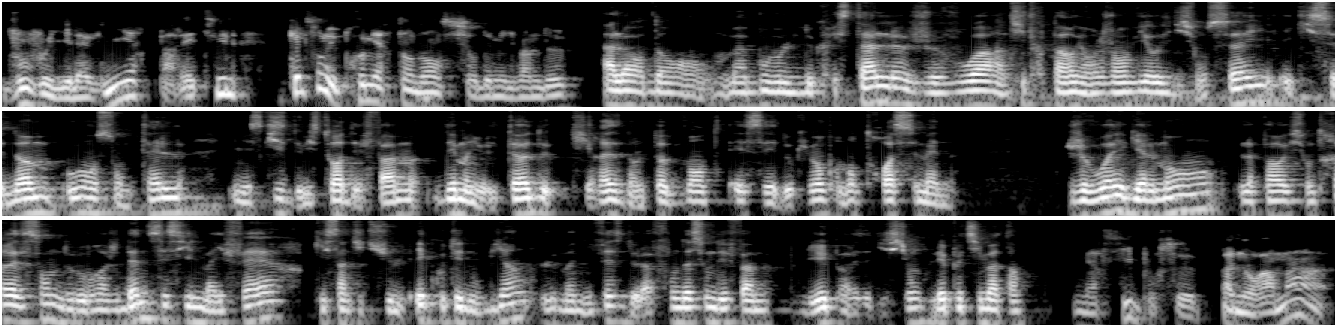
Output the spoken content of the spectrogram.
vous voyez l'avenir, paraît-il. Quelles sont les premières tendances sur 2022 Alors, dans ma boule de cristal, je vois un titre paru en janvier aux éditions Seuil et qui se nomme Où en sont-elles? Une esquisse de l'histoire des femmes d'Emmanuel Todd qui reste dans le top vente et documents pendant trois semaines. Je vois également l'apparition très récente de l'ouvrage d'Anne-Cécile Maillefer qui s'intitule Écoutez-nous bien, le manifeste de la Fondation des femmes, publié par les éditions Les Petits Matins. Merci pour ce panorama.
